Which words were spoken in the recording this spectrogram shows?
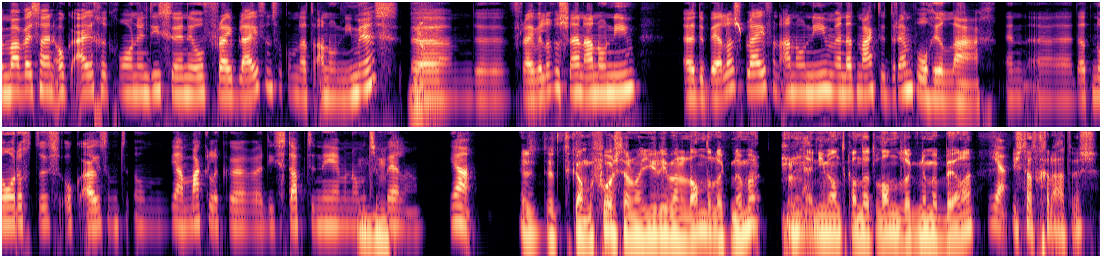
maar wij zijn ook eigenlijk gewoon in die zin heel vrijblijvend, ook omdat het anoniem is. Ja. Ehm, de vrijwilligers zijn anoniem. Eh, de bellers blijven anoniem en dat maakt de drempel heel laag. En eh, dat nodigt dus ook uit om, te- om ja, makkelijker eh, die stap te nemen om te Mhm. bellen. Ja. Ja, dat, dat kan ik me voorstellen, want jullie hebben een landelijk nummer... en iemand kan dat landelijk nummer bellen. Ja, Is dat gratis?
